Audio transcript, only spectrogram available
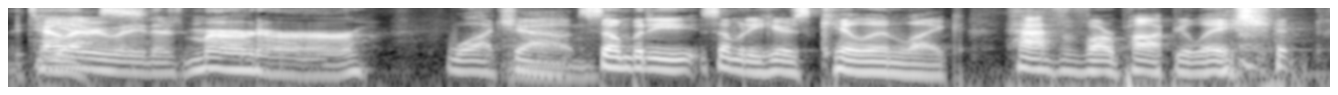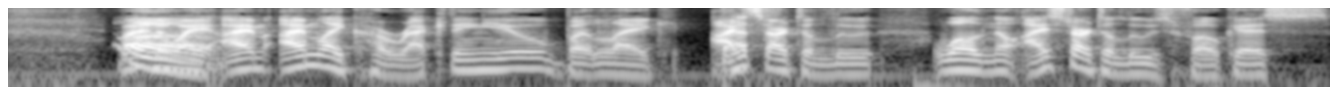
They tell Yes. everybody there's murder. Watch out. Somebody somebody here's killing like half of our population. By the Oh. way, I'm I'm like correcting you, but like I start to lose. Well, no, I start to lose focus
